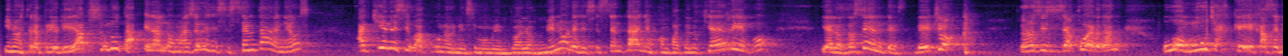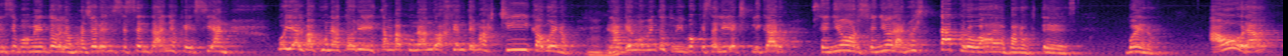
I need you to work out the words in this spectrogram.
y nuestra prioridad absoluta eran los mayores de 60 años, ¿a quiénes se vacunó en ese momento? A los menores de 60 años con patología de riesgo y a los docentes. De hecho, yo no sé si se acuerdan, hubo muchas quejas en ese momento de los mayores de 60 años que decían, voy al vacunatorio y están vacunando a gente más chica. Bueno, en aquel momento tuvimos que salir a explicar, señor, señora, no está aprobada para ustedes. Bueno, ahora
